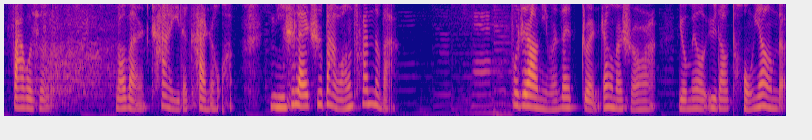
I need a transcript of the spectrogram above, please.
发过去了。老板诧异的看着我：“你是来吃霸王餐的吧？”不知道你们在转账的时候啊，有没有遇到同样的？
